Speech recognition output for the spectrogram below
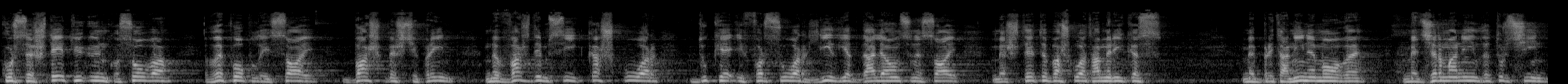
Kurse shteti ynë Kosova dhe populli i saj bashkë me Shqipërinë në vazhdimësi ka shkuar duke i forcuar lidhjet dhe aleancën e saj me Shtetet e Bashkuara të Amerikës, me Britaninë e Madhe, me Gjermaninë dhe Turqinë,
